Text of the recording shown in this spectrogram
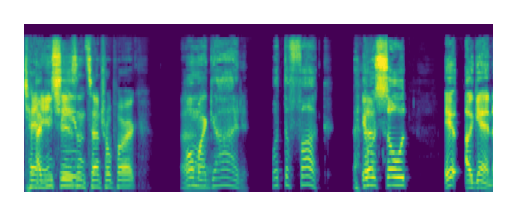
Ten have inches seen- in Central Park. oh my Uh, god. What the fuck? It was so it again,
